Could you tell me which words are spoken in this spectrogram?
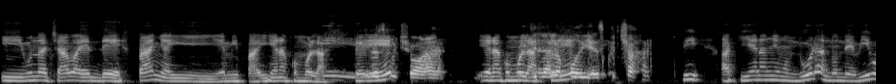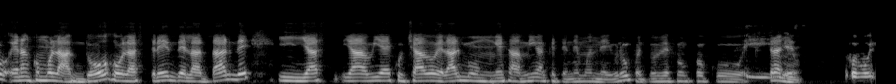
y una chava es de España y en mi país eran como las sí, tres. Lo escuchó, eran como las ya lo podía escuchar. Sí, aquí eran en Honduras, donde vivo, eran como las 2 o las 3 de la tarde y ya, ya había escuchado el álbum esa amiga que tenemos en el grupo, entonces fue un poco extraño. fue, muy,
